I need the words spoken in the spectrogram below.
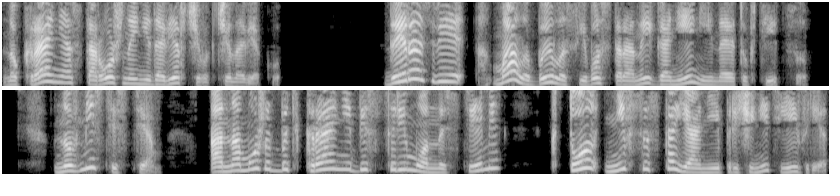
но крайне осторожна и недоверчива к человеку. Да и разве мало было с его стороны гонений на эту птицу? Но вместе с тем она может быть крайне бесцеремонна с теми, кто не в состоянии причинить ей вред.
